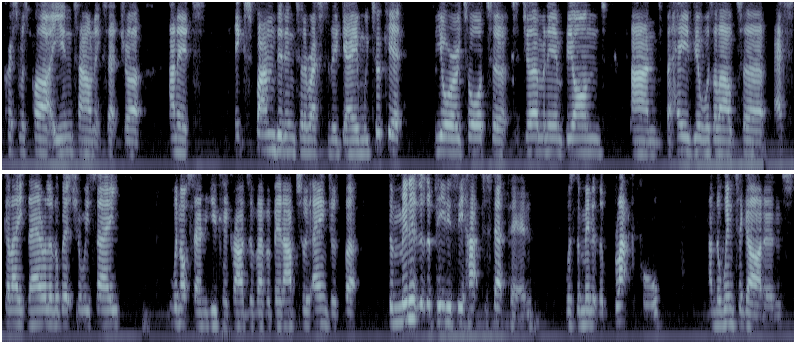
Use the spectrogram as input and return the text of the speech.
Christmas party in town, etc., and it's expanded into the rest of the game. We took it the Euro Tour to, to Germany and beyond, and behaviour was allowed to escalate there a little bit, shall we say? We're not saying the UK crowds have ever been absolute angels, but the minute that the PDC had to step in was the minute that Blackpool and the Winter Gardens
